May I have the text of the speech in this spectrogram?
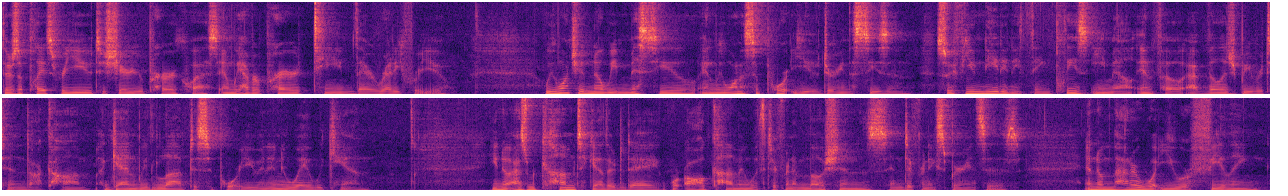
There's a place for you to share your prayer requests, and we have a prayer team there ready for you. We want you to know we miss you and we want to support you during the season. So if you need anything, please email info at villagebeaverton.com. Again, we'd love to support you in any way we can. You know, as we come together today, we're all coming with different emotions and different experiences. And no matter what you are feeling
